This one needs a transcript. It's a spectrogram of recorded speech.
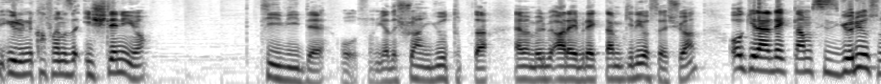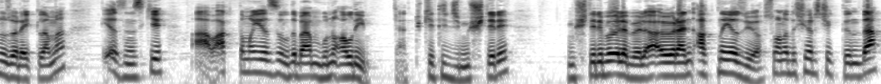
bir ürünü kafanıza işleniyor. TV'de olsun ya da şu an YouTube'da hemen böyle bir araya bir reklam giriyorsa şu an o giren reklam siz görüyorsunuz o reklamı diyorsunuz ki Aa, aklıma yazıldı ben bunu alayım. Yani tüketici müşteri müşteri böyle böyle "Aa, öğrendi aklına yazıyor. Sonra dışarı çıktığında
